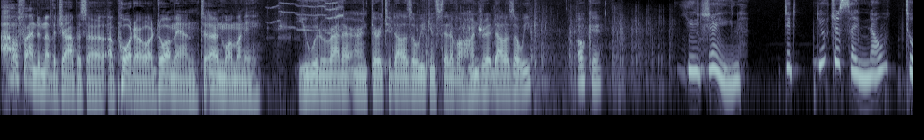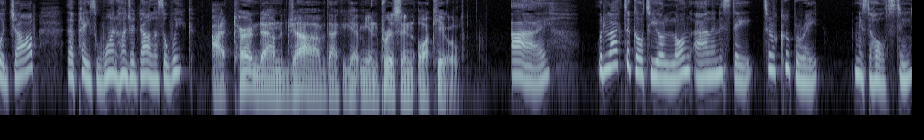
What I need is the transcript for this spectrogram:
I'll find another job as a, a porter or doorman to earn more money. You would rather earn $30 a week instead of $100 a week? Okay. Eugene, did you just say no to a job that pays $100 a week? I turned down a job that could get me in prison or killed. I would like to go to your Long Island estate to recuperate, Mr. Holstein.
